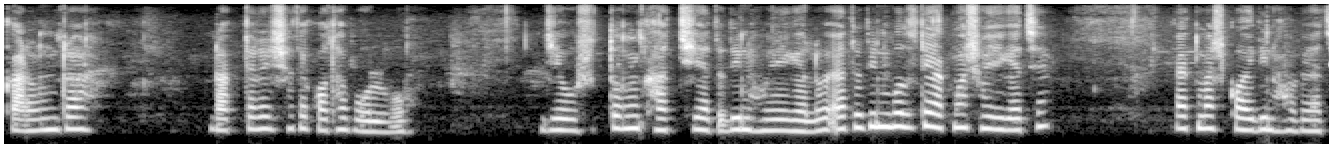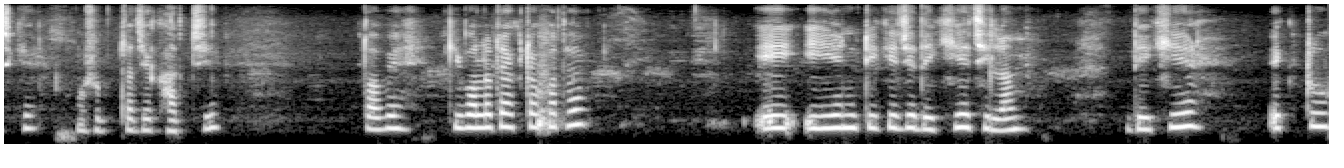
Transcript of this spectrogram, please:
কারণটা ডাক্তারের সাথে কথা বলব। যে ওষুধ তো আমি খাচ্ছি, এতদিন হয়ে গেল। এতদিন বলতে এক মাস হয়ে গেছে। এক মাস কয়দিন হবে আজকে ওষুধটা যে খাচ্ছি? তবে কি বলতো একটা কথা? এই ইএনটিকে যে দেখিয়েছিলাম, দেখিয়ে একটু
